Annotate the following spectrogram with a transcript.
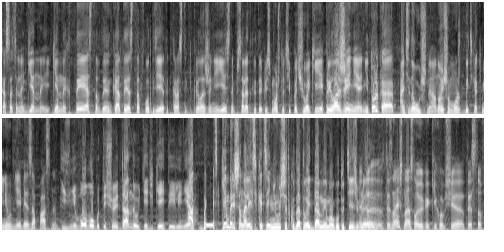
касательно генной, генных тестов, ДНК-тестов, вот где это как раз-таки приложение есть, написали открытое письмо, что типа, чуваки, приложение не только антинаучное, оно еще может быть как минимум небезопасным. Из него могут еще и данные утечь, гей ты или нет. А, блять, Кембридж аналитика тебя не учит, куда твои данные могут утечь, блядь. Это, ты знаешь, на основе каких вообще тестов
